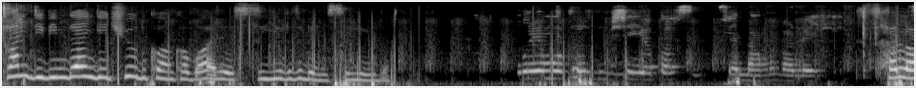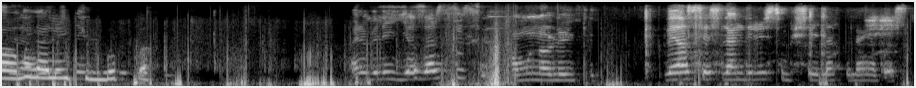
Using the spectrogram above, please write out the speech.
tam dibimden geçiyordu kanka ya sıyırdı beni sıyırdı. Buraya montajlı bir şey yaparsın. Selamun aleyküm. Selamun aleyküm baba. Hani böyle yazarsın selamun aleyküm. Veya seslendirirsin bir şeyler falan yaparsın.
